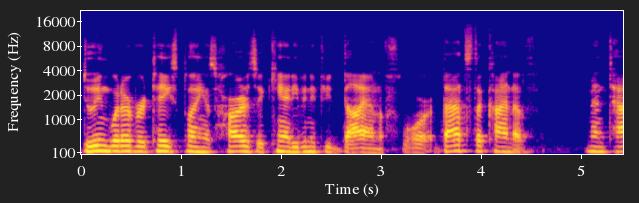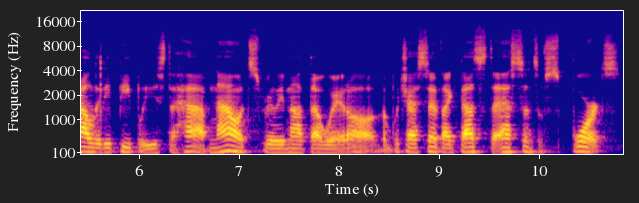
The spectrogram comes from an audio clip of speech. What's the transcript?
Doing whatever it takes, playing as hard as it can, even if you die on the floor. That's the kind of mentality people used to have. Now it's really not that way at all. Which I said, like, that's the essence of sports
